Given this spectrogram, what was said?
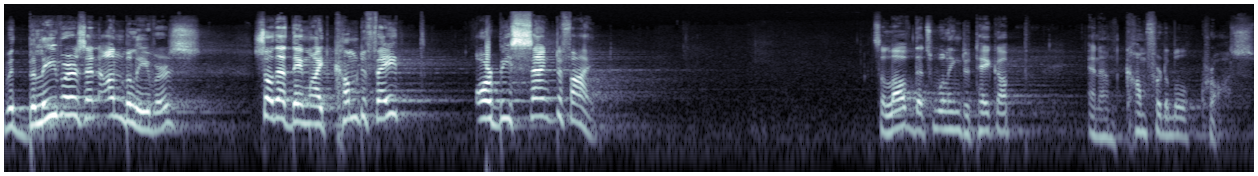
with believers and unbelievers so that they might come to faith or be sanctified. It's a love that's willing to take up an uncomfortable cross.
